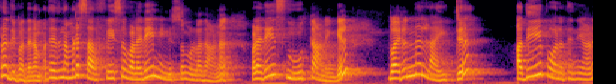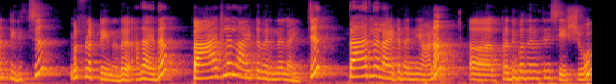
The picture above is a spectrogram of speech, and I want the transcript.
പ്രതിപതനം. അതായത് നമ്മുടെ സർഫേസ് വളരെ മിനുസമുള്ളതാണ്. വളരെ സ്മൂത്ത് ആണെങ്കിൽ വരുന്ന ലൈറ്റ് അതേപോലെ തന്നെയാണ് തിരിച്ച് റിഫ്ലക്റ്റ് ചെയ്യുന്നത്. അതായത് പാരലൽ ആയിട്ട് വരുന്ന ലൈറ്റ് പാരലൽ ആയിട്ട് തന്നെയാണ് പ്രതിപതനത്തിന് ശേഷവും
